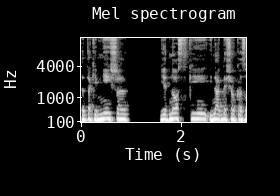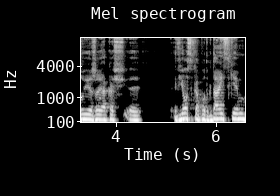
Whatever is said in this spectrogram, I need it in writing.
te takie mniejsze jednostki i nagle się okazuje, że jakaś y, wioska pod Gdańskiem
